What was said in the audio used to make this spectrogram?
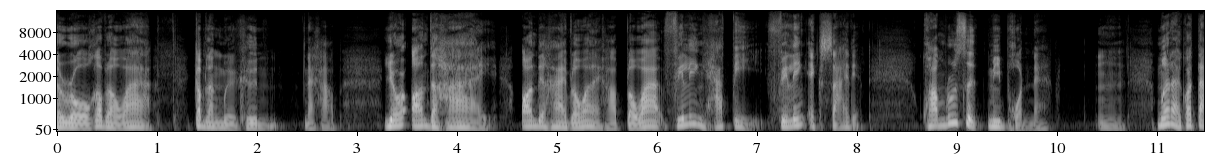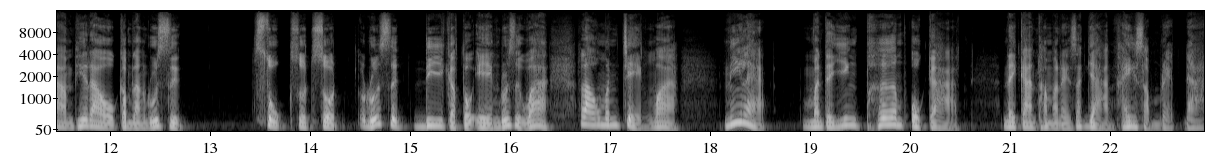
the roll ก็แปลว่ากำลังมือขึ้นนะครับ you're on the high on the high แปลว่าอะไรครับแปลว่า feeling happy feeling excited ความรู้สึกมีผลนะมเมื่อไหร่ก็ตามที่เรากำลังรู้สึกสุขสุดๆ รู้สึกดีกับตัวเอง รู้สึกว่าเรามันเจ๋งว่า นี่แหละมันจะยิ่งเพิ่มโอกาสในการทำอะไรสักอย่างให้สำเร็จได้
